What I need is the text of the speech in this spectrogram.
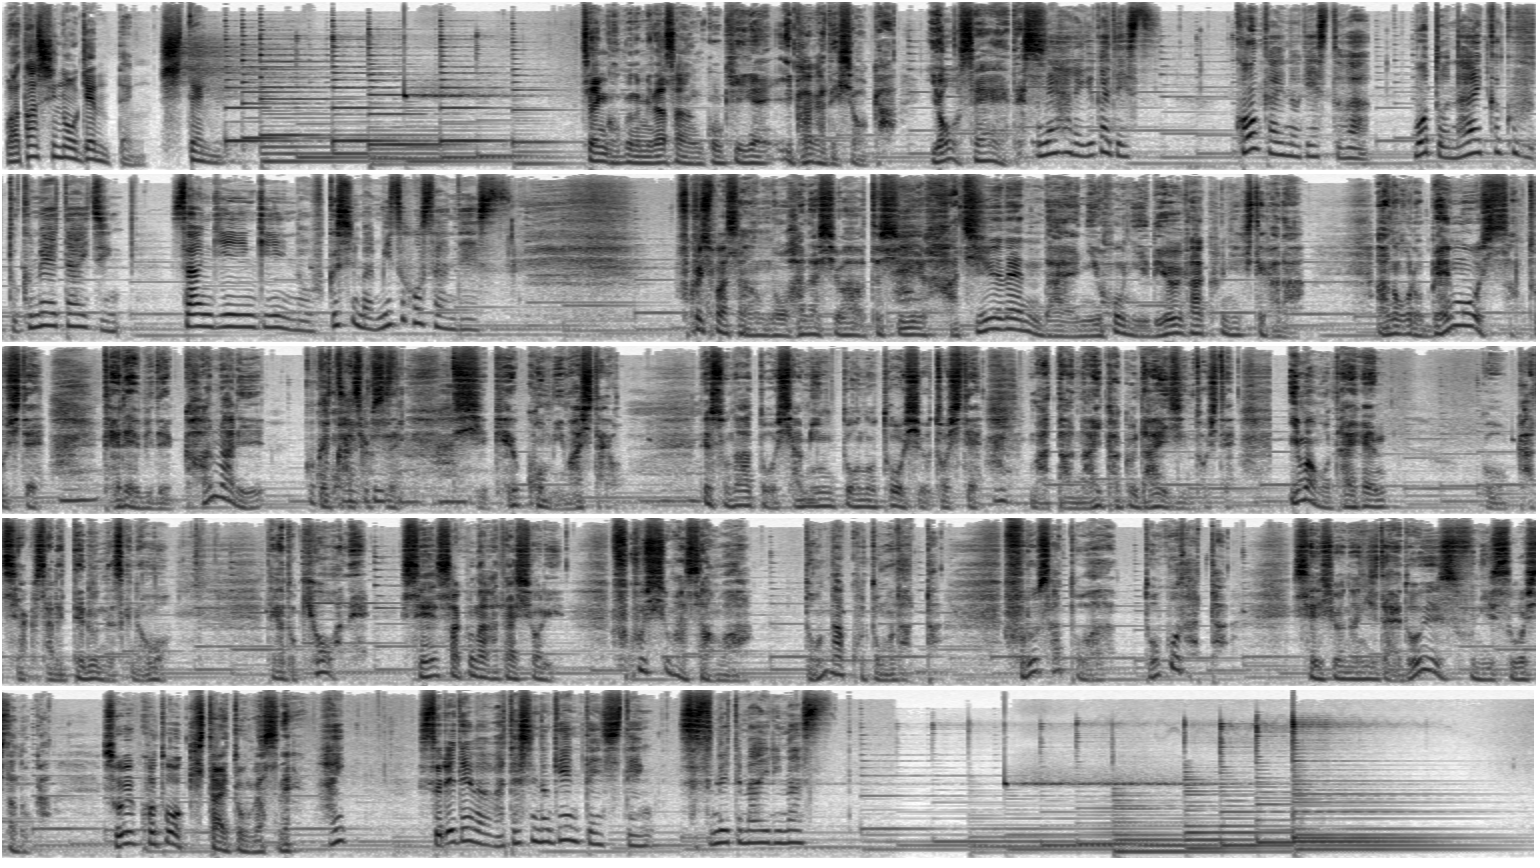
私の原点視点。全国の皆さんご機嫌いかがでしょうか？陽性です。梅原由香です。今回のゲストは元内閣府特命大臣参議院議員の福島瑞穂さんです。福島さんのお話は私80年代日本に留学に来てからあの頃弁護士さんとしてテレビでかなりご活躍で、ね。はい、私結構見ましたよ。でその後社民党の党首として、また内閣大臣として、今も大変こう活躍されてるんですけどもだけど今日はね政策の話より福島さんはどんな子供だった。ふるさとはどこだった。青少年時代どういうふうに過ごしたのか。そういうことを聞きたいと思いますね。はい。それでは私の原点視点進めてまいります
